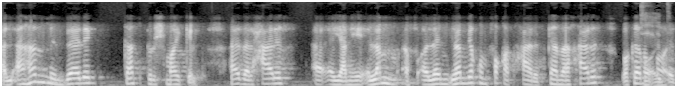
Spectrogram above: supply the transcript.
الأهم من ذلك كاسبر شمايكل. هذا الحارس آه، يعني لم لم يكن فقط حارس كان حارس وكان قائد, قائد.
